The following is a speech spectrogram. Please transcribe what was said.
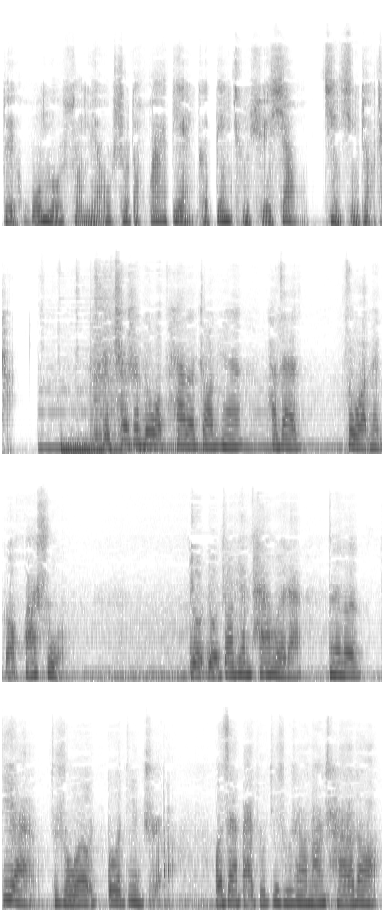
对胡某所描述的花店和编程学校进行调查。也确实给我拍了照片，他在做那个花束，有有照片拍回来。那个店就是我有我有地址，我在百度地图上能查得到。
